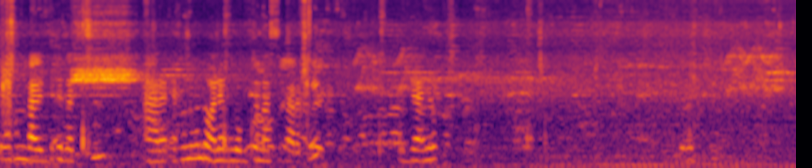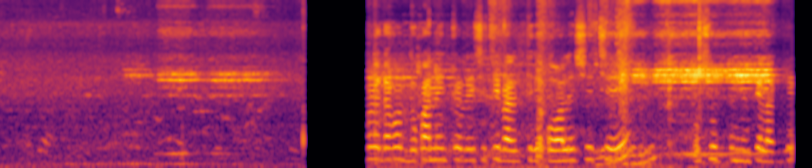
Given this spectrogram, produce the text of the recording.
তো এখন বাড়ির দিকে যাচ্ছি। আর এখন কিন্তু অনেক লোকজন আছে পার্কে। তো যাই হোক। দেখো দোকানে চলে এসেছি বাড়ির থেকে কল এসেছে। ওষুধ নিতে লাগবে।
